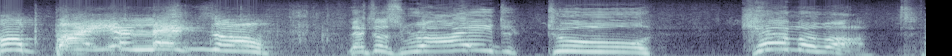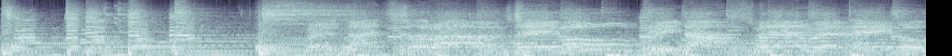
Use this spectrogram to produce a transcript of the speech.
I'll bite your legs off! Let us ride to Camelot. We're knights of the round table, we dance whenever we're able.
